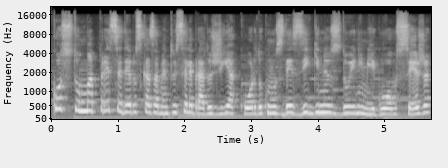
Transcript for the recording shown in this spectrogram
costuma preceder os casamentos celebrados de acordo com os desígnios do inimigo, ou seja,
